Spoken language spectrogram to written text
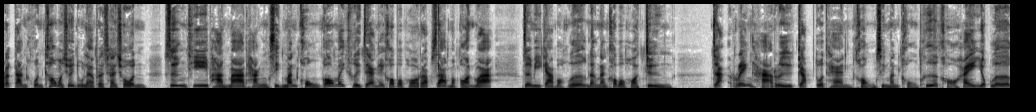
ประกันควรเข้ามาช่วยดูแลประชาชน ซึ่งที่ผ่านมาทางสินมั่นคง ก็ไม่เคยแจ้งให้คอปพอรับทราบมาก่อนว่า จะมีการบอกเลิกดังนั้นคอปพอจึง จะเร่งหารือกับตัวแทนของสินมั่นคง เพื่อขอให้ยกเลิก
